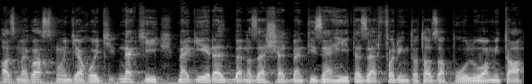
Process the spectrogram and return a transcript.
az meg azt mondja, hogy neki megér ebben az esetben 17 ezer forintot az a póló, amit a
